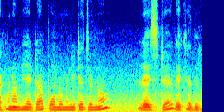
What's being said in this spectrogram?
এখন আমি এটা পনেরো মিনিটের জন্য রেস্টে রেখে দিব।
